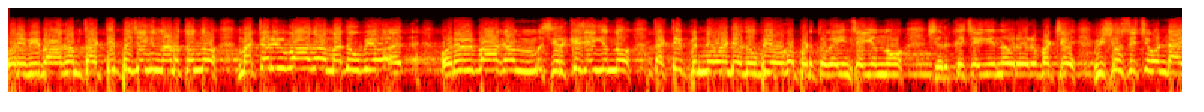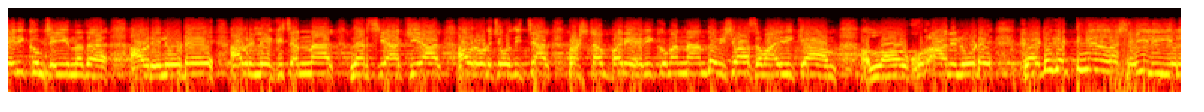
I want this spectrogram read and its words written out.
ഒരു വിഭാഗം തട്ടിപ്പ് ചെയ്യുന്നു നടത്തുന്നു. മറ്റൊരു വിഭാഗം അത് ഉപയോഗ ഒരു വിഭാഗം ശിർക്ക് ചെയ്യുന്നു. തട്ടിപ്പിന് വേണ്ടി അത് ഉപയോഗപ്പെടുത്തുകയും ചെയ്യുന്നു. ശിർക്ക് ചെയ്യുന്നവർ ഒരു പക്ഷേ വിശ്വസിച്ചുകൊണ്ടായിരിക്കും ചെയ്യുന്നത്. അവരിലൂടെ അവരിലേക്ക് ചെന്നാൽ നേർച്ചയാക്കിയാൽ അവരോട് ചോദിച്ചാൽ പ്രശ്നം പരിഹരിക്കുമെന്ന അന്ധവിശ്വാസമായിരിക്കാം. അള്ളാഹു ഖുർആാനിലൂടെ കടുകട്ടിയുള്ള ശൈലിയിൽ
